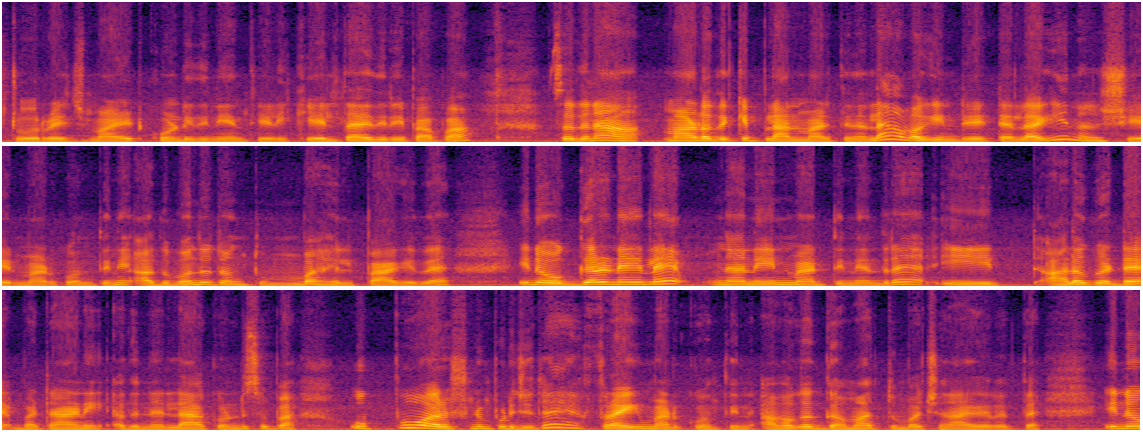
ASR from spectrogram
ಸ್ಟೋರೇಜ್ ಮಾಡಿ ಇಟ್ಕೊಂಡಿದ್ದೀನಿ ಅಂತ ಹೇಳಿ ಕೇಳ್ತಾ ಇದ್ದೀರಿ ಪಾಪ. ಸೊ ಅದನ್ನು ಮಾಡೋದಕ್ಕೆ ಪ್ಲಾನ್ ಮಾಡ್ತೀನಲ್ಲ. ಅವಾಗ ಡೀಟೇಲ್ ಆಗಿ ನಾನು ಶೇರ್ ಮಾಡ್ಕೊತೀನಿ. ಅದು ಬಂದು ನಂಗೆ ತುಂಬ ಹೆಲ್ಪ್ ಆಗಿದೆ. ಇನ್ನು ಒಗ್ಗರಣೆಯಲ್ಲೇ ನಾನು ಏನು ಮಾಡ್ತೀನಿ ಅಂದರೆ ಈ ಆಲೂಗಡ್ಡೆ ಬಟಾಣಿ ಅದನ್ನೆಲ್ಲ ಹಾಕ್ಕೊಂಡು ಸ್ವಲ್ಪ ಉಪ್ಪು ಅರಶಿನ ಪುಡಿ ಜೊತೆ ಫ್ರೈ ಮಾಡ್ಕೊತೀನಿ. ಆವಾಗ ಘಮ ತುಂಬ ಚೆನ್ನಾಗಿರುತ್ತೆ. ಇನ್ನು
